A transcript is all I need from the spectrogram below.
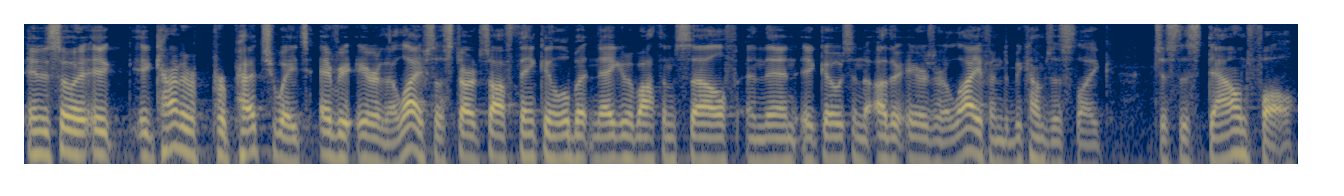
and so it, it kind of perpetuates every area of their life. So it starts off thinking a little bit negative about themselves, and then it goes into other areas of their life, and it becomes this like just this downfall.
